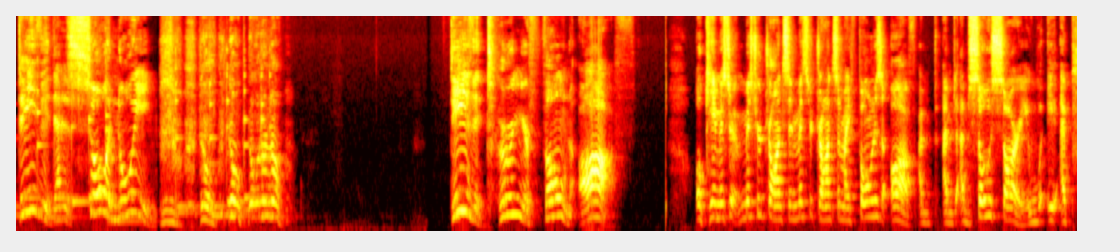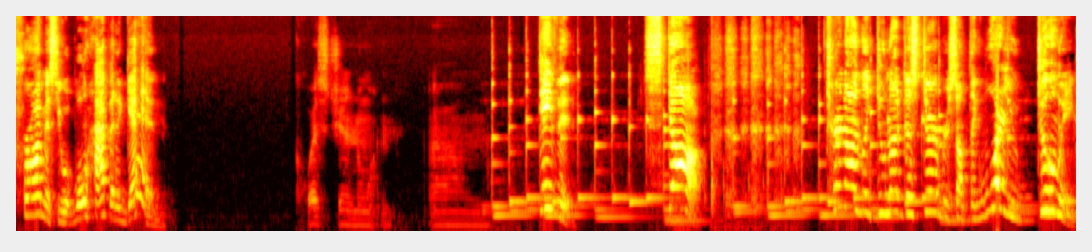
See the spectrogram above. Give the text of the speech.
David, that is so annoying. No, no, no, no, no. David, turn your phone off. Okay, Mr. Mr. Johnson, Mr. Johnson, my phone is off. I'm I'm I'm so sorry. I promise you it won't happen again. Question 1. Um David, stop. Turn on like do not disturb or something. What are you doing?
